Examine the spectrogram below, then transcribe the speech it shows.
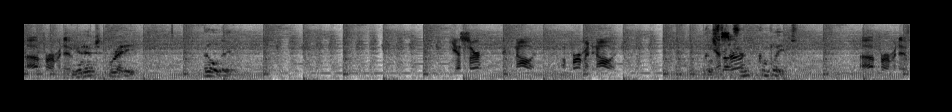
Affirmative. Unit ready. Building. Yes, sir. Acknowledged. Affirmative. Acknowledged. Yes, sir. Construction complete. Affirmative.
